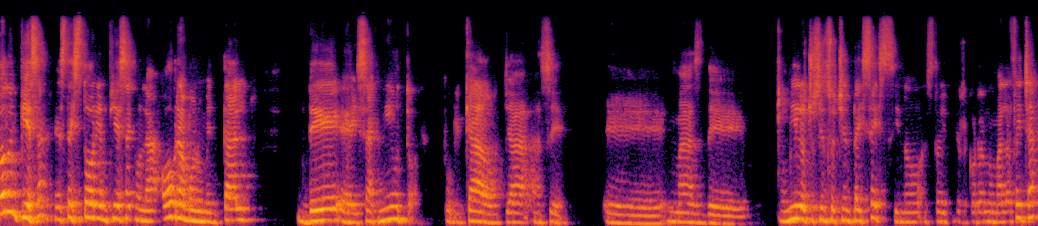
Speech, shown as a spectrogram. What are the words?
todo empieza, esta historia empieza con la obra monumental de eh, Isaac Newton, publicado ya hace eh, más de 1886, si no estoy recordando mal la fecha.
